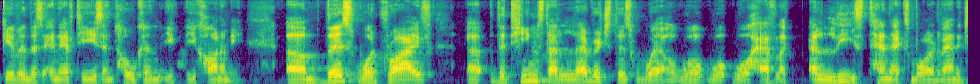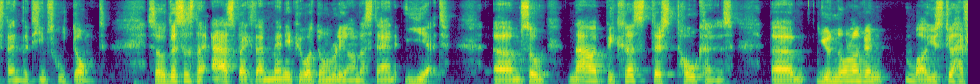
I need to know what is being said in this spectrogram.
given this NFTs and token e economy. Um, this will drive uh, the teams that leverage this well will, will, will have like at least 10x more advantage than the teams who don't. So this is the aspect that many people don't really understand yet. Um, so now because there's tokens, um, you no longer well, you still have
